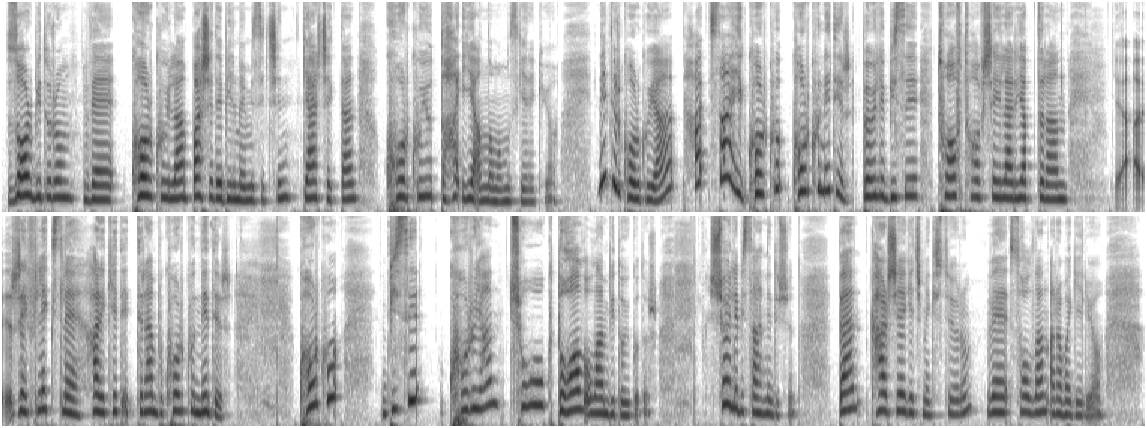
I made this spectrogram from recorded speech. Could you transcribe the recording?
zor bir durum ve korkuyla baş edebilmemiz için gerçekten korkuyu daha iyi anlamamız gerekiyor. Nedir korku ya? Ha, sahi korku korku nedir? Böyle bizi tuhaf tuhaf şeyler yaptıran, refleksle hareket ettiren bu korku nedir? Korku bizi koruyan çok doğal olan bir duygudur. Şöyle bir sahne düşün. Ben karşıya geçmek istiyorum ve soldan araba geliyor.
